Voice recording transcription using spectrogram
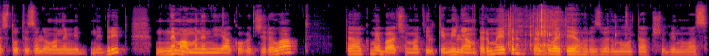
Ось тут ізольований мідний дріт. Нема в мене ніякого джерела. Так, ми бачимо тільки міліамперметр. Так, давайте я його розверну так, щоб він у вас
